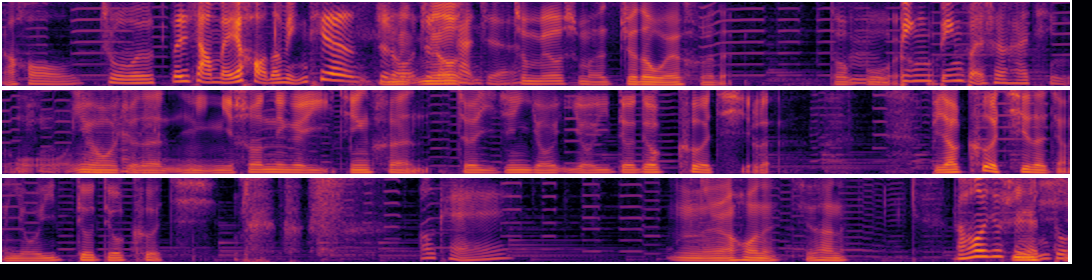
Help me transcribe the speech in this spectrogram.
然后祝分享美好的明天这种这种感觉，就没有什么觉得违和的，都不。冰冰本身还挺挺，因为我觉得你你说那个已经很就已经有有一丢丢客气了，比较客气的讲，有一丢丢客气。OK，嗯，然后呢，其他呢？然后就是人多，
